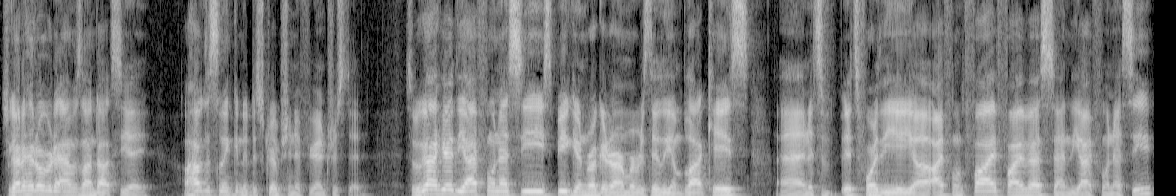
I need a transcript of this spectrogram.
So you gotta head over to Amazon.ca. I'll have this link in the description if you're interested. So we got here the iPhone SE Spigen Rugged Armor Resilient Black case, and it's it's for the uh, iPhone 5, 5S, and the iPhone SE.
